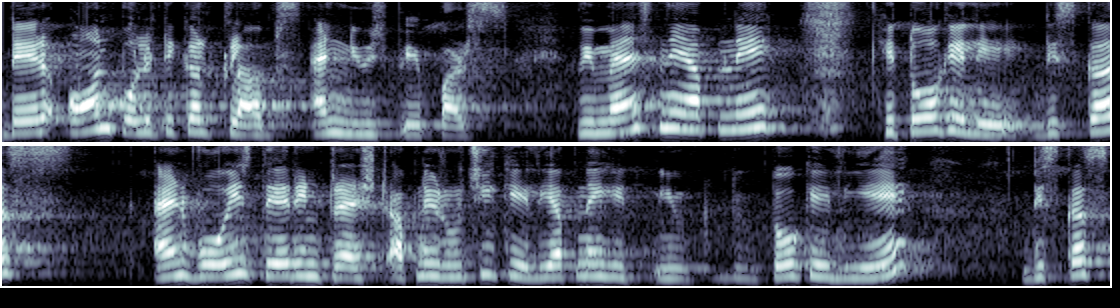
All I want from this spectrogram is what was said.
their own political clubs and newspapers women's ने अपने हितों के लिए discuss and voice their interest अपनी रुचि के लिए, अपने हितों के लिए डिस्कस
